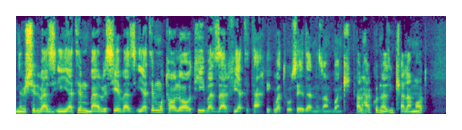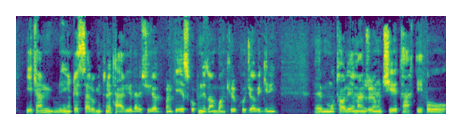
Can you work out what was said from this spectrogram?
نوشتید وضعیت بررسی وضعیت مطالعاتی و ظرفیت تحقیق و توسعه در نظام بانکی حالا هر کدوم از این کلمات یکم این قصه رو می‌تونه تغییر درش ایجاد کنه که اسکوپ نظام بانکی رو کجا بگیریم مطالعه منظورمون چیه تحقیق و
